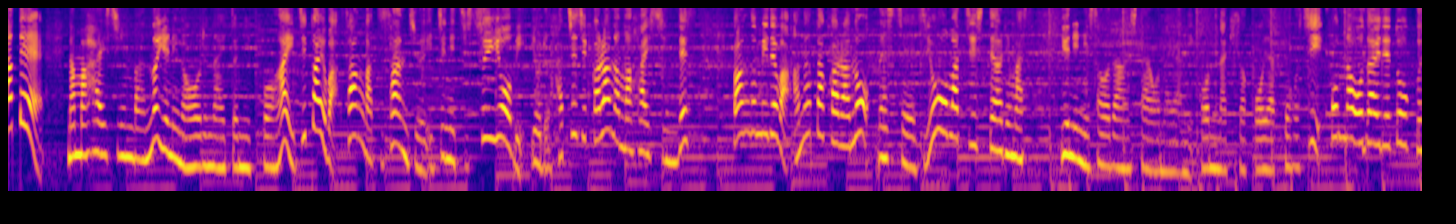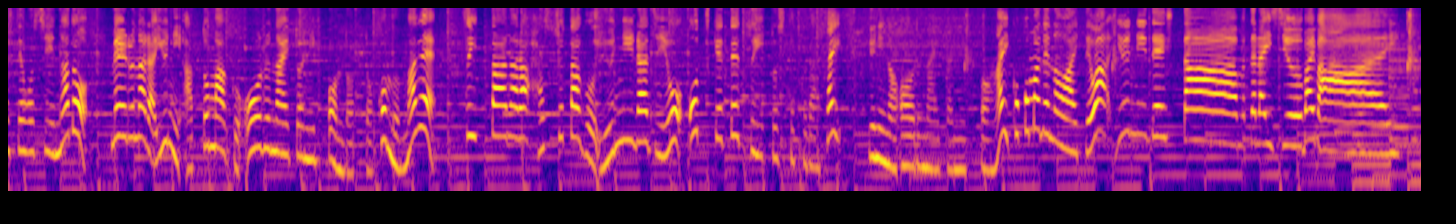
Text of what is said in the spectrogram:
さて、生配信版のユニのオールナイトニッポン愛、次回は3月31日水曜日夜8時から生配信です。番組ではあなたからのメッセージをお待ちしております。ユニに相談したいお悩み、こんな企画をやってほしい、こんなお題でトークしてほしいなど、メールならユニアットマークオールナイトニッポンドットコムまで、ならハッシュタグユニラジオをつけてツイートしてください。ユニのオールナイトニッポン愛、ここまでのお相手はユニでした。また来週、バイバーイ。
